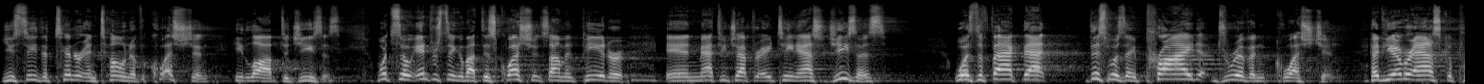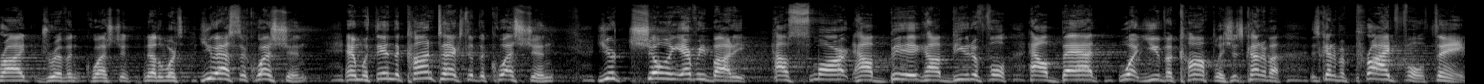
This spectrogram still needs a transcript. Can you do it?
you see the tenor and tone of a question he lobbed to Jesus. What's so interesting about this question Simon Peter in Matthew chapter 18 asked Jesus was the fact that this was a pride driven question. Have you ever asked a pride driven question? In other words, you ask a question, and within the context of the question, you're showing everybody how smart, how big, how beautiful, how bad, what you've accomplished. It's kind of a, it's kind of a prideful thing.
